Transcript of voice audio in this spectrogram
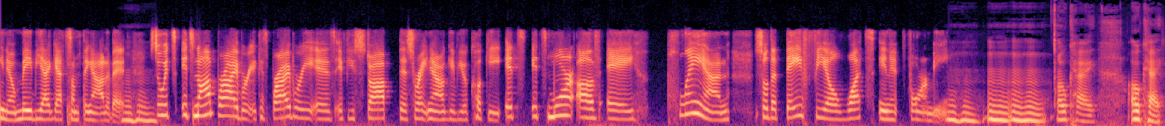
you know maybe i get something out of it. Mm-hmm. so it's it's not bribery because bribery is if you stop this right now i'll give you a cookie. It's it's more of a plan so that they feel what's in it for me. Mm-hmm, mm-hmm, mm-hmm. okay. Okay.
